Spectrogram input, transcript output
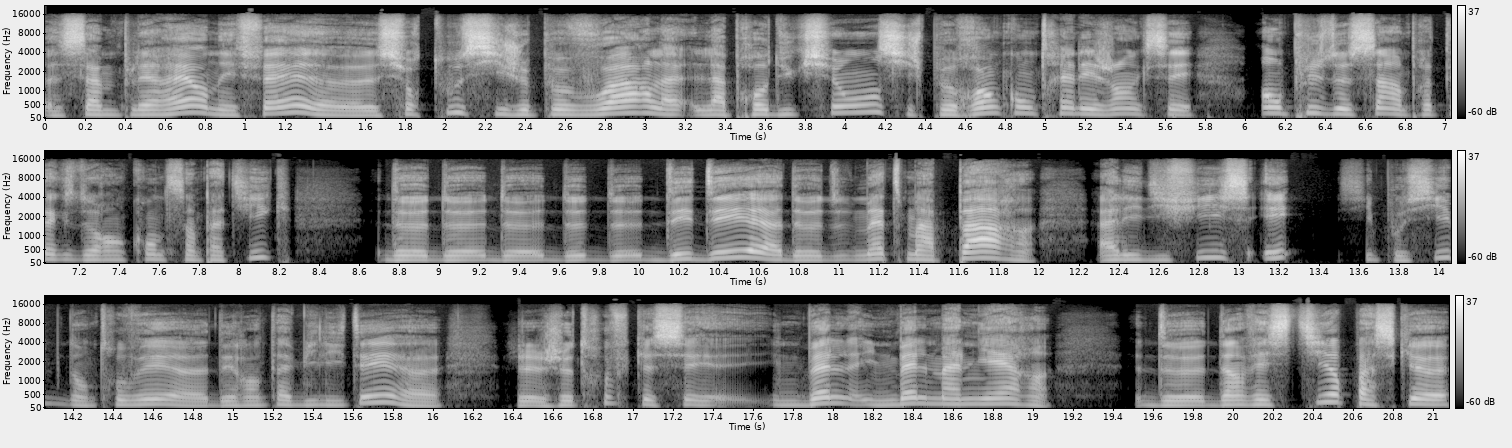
euh, ça me plairait en effet, euh, surtout si je peux voir la, production, si je peux rencontrer les gens, que c'est en plus de ça un prétexte de rencontre sympathique, de d'aider de, de, de, d'aider à de, de mettre ma part à l'édifice et si possible d'en trouver euh, des rentabilités. je, trouve que c'est une belle, une belle manière de- d'investir parce que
